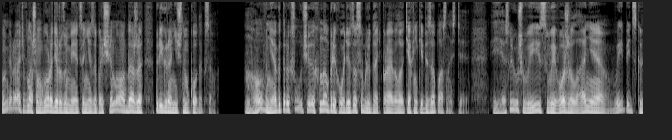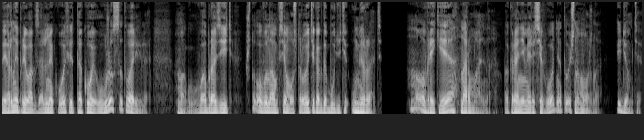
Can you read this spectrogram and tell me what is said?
Умирать в нашем городе, разумеется, не запрещено даже приграничным кодексом. Но в некоторых случаях нам приходится соблюдать правила техники безопасности. Если уж вы из своего желания выпить скверный привокзальный кофе такой ужас сотворили, могу вообразить, что вы нам всем устроите, когда будете умирать. Но в реке нормально. По крайней мере, сегодня точно можно. Идемте.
